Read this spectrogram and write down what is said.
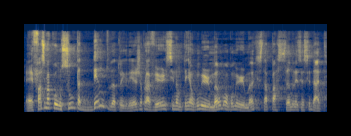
é, faça uma consulta dentro da tua igreja para ver se não tem algum irmão ou alguma irmã que está passando necessidade,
